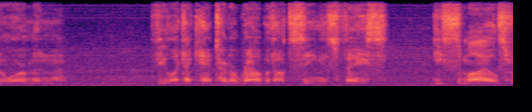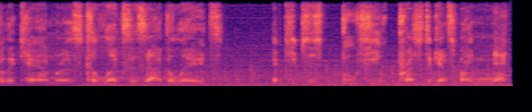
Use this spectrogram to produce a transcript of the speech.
Norman. Feel like I can't turn around without seeing his face. He smiles for the cameras, collects his accolades, keeps his boot heel pressed against my neck.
